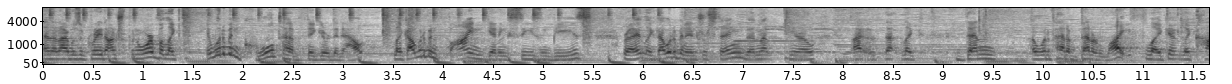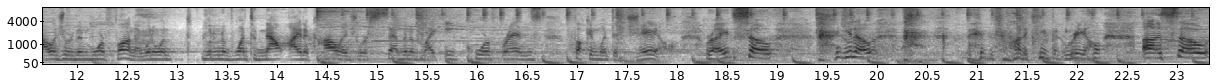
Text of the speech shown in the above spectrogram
and then I was a great entrepreneur, but like it would have been cool to have figured it out. Like I would have been fine getting C's and B's, right? Like that would have been interesting. Then you know, I, that like then I would have had a better life. Like, like college would have been more fun. I wouldn't, went, wouldn't have went to Mount Ida College where seven of my eight core friends fucking went to jail, right? So, you know, if you want to keep it real. Uh, so,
